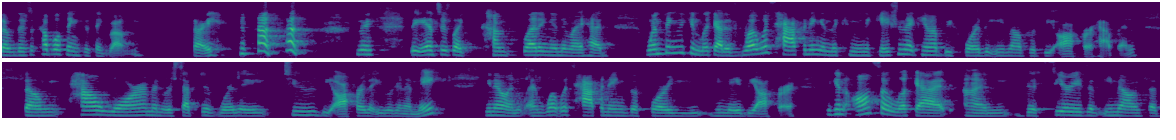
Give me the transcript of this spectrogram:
so there's a couple things to think about. Sorry. the, the answers like come flooding into my head. one thing we can look at is what was happening in the communication that came up before the emails with the offer happened. So um, how warm and receptive were they to the offer that you were going to make, you know, and, and what was happening before you, you made the offer. We can also look at um, the series of emails that,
